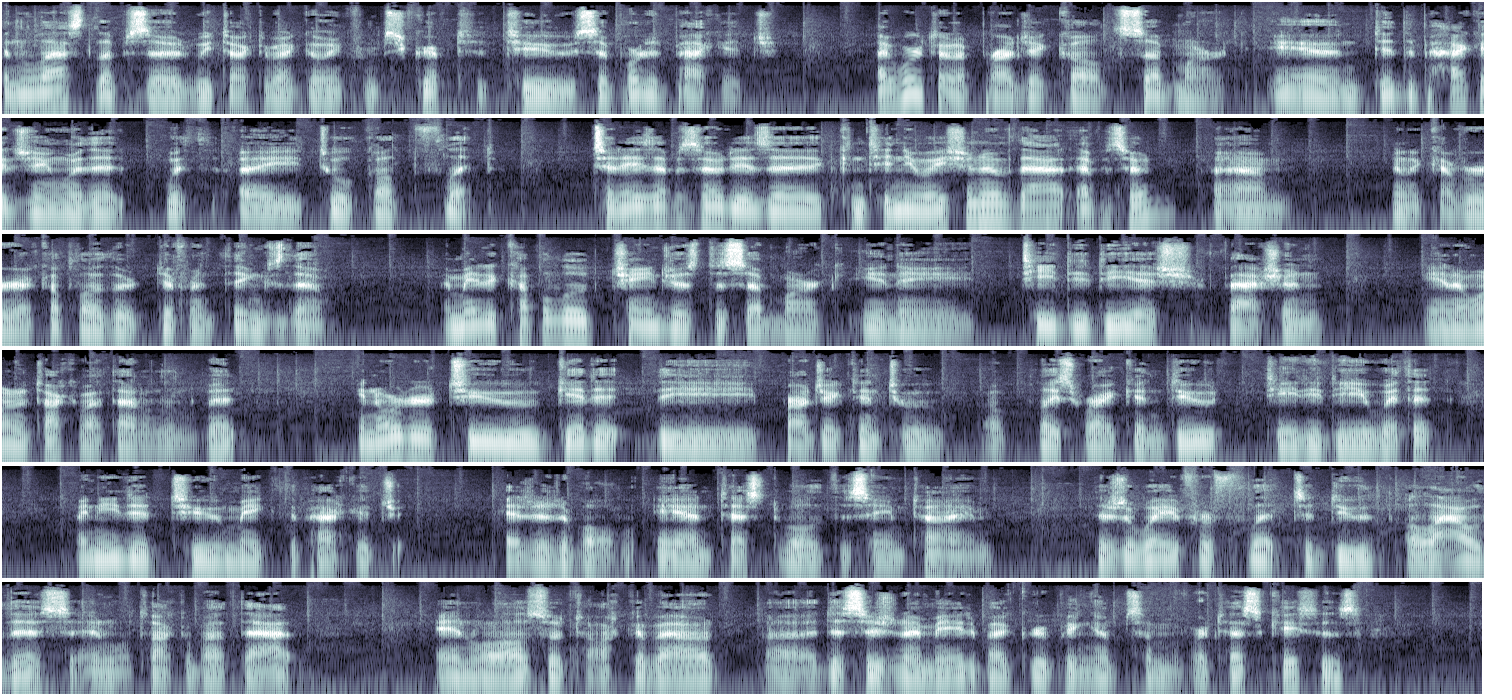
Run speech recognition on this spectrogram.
In the last episode, we talked about going from script to supported package. I worked on a project called Submark and did the packaging with it with a tool called Flit. Today's episode is a continuation of that episode. Um, I'm going to cover a couple other different things though. I made a couple of changes to Submark in a TDD ish fashion, and I want to talk about that a little bit. In order to get it the project into a place where I can do TDD with it, I needed to make the package editable and testable at the same time. There's a way for Flit to do allow this, and we'll talk about that. And we'll also talk about a decision I made about grouping up some of our test cases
